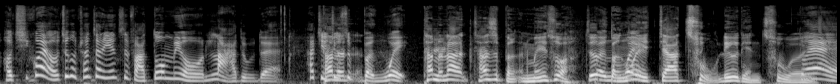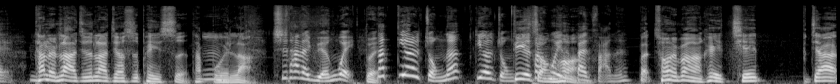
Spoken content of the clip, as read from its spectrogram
好奇怪哦，这个川菜的腌制法都没有辣，对不对？它其实就是本味，它的辣它是本没错，就是本味加醋，溜点醋而已。对，它的辣就是辣椒是配色，它不会辣，吃它的原味。对，那第二种呢？第二种第二种味的办法呢？川味办法可以切比较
